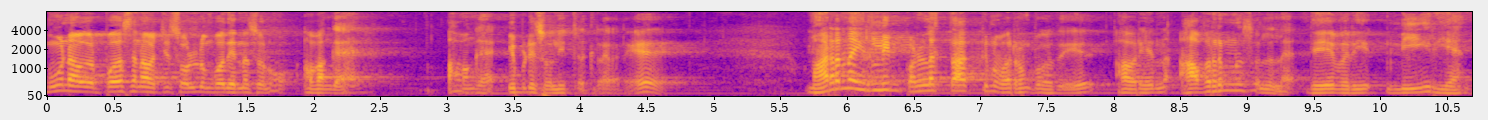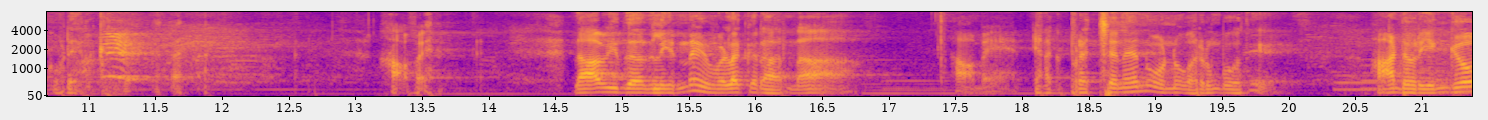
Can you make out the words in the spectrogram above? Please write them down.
மூணாவது பர்சனை வச்சு சொல்லும்போது என்ன சொல்லுவோம்? அவங்க அவங்க இப்படி சொல்லிட்டு இருக்கிறாரு. மரண இருளின் பள்ளத்தாக்குன்னு வரும்போது அவர் என்ன அவர்னு சொல்லல தேவரி நீர் என் கூட இருக்க அவன் தாவீது அதுல என்ன விளக்குறாருன்னா ஆமே எனக்கு பிரச்சனைன்னு ஒன்று வரும்போது ஆண்டவர் எங்கோ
